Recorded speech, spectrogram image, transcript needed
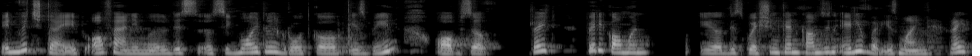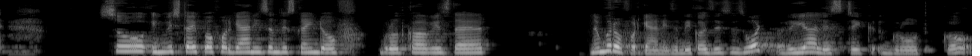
in which type of animal this uh, sigmoidal growth curve is being observed, right? Very common this question can comes in anybody's mind right? So in which type of organism this kind of growth curve is there? Number of organism because this is what realistic growth curve.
